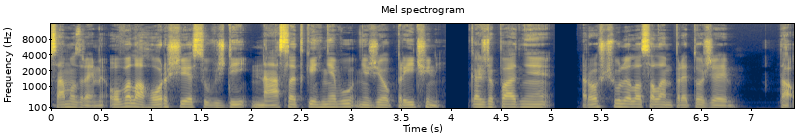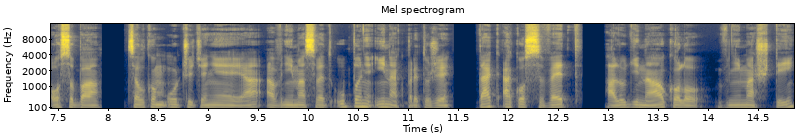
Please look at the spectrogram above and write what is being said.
samozrejme, oveľa horšie sú vždy následky hnevu, než jeho príčiny. Každopádne rozčúlila sa len preto, že tá osoba celkom určite nie je ja a vníma svet úplne inak, pretože tak ako svet a ľudí naokolo vnímaš ty,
